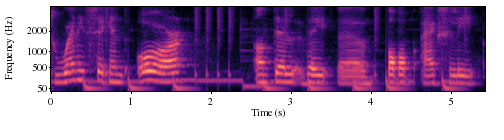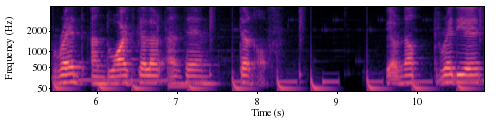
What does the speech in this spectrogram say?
20 second or until they uh, pop up actually red and white color and then turn off. We are not ready yet.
